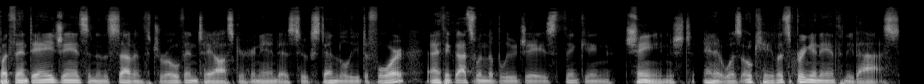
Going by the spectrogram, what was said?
But then Danny Jansen in the seventh drove in Teoscar Hernandez to extend the lead to four. And I think that's when the Blue Jays thinking changed. And it was, okay, let's bring in Anthony Bass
